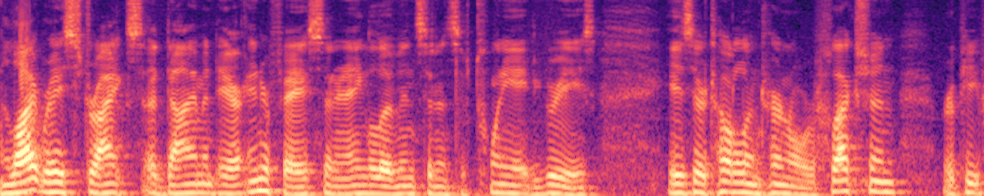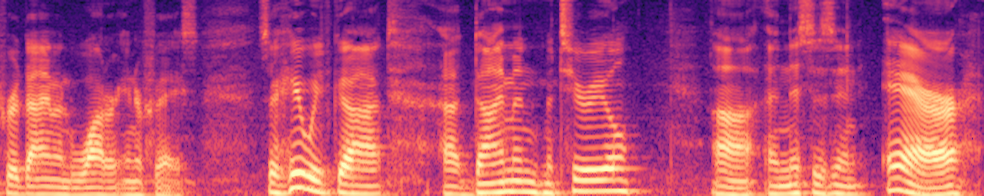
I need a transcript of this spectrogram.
a light ray strikes a diamond air interface at an angle of incidence of 28 degrees. Is there total internal reflection? Repeat for a diamond water interface. So here we've got a diamond material, uh, and this is in air.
